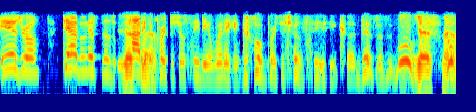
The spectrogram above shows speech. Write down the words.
Israel. Tell the listeners Yes, how they ma'am. can purchase your CD and where they can go and purchase your CD. Cause this is woo. yes, ma'am.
